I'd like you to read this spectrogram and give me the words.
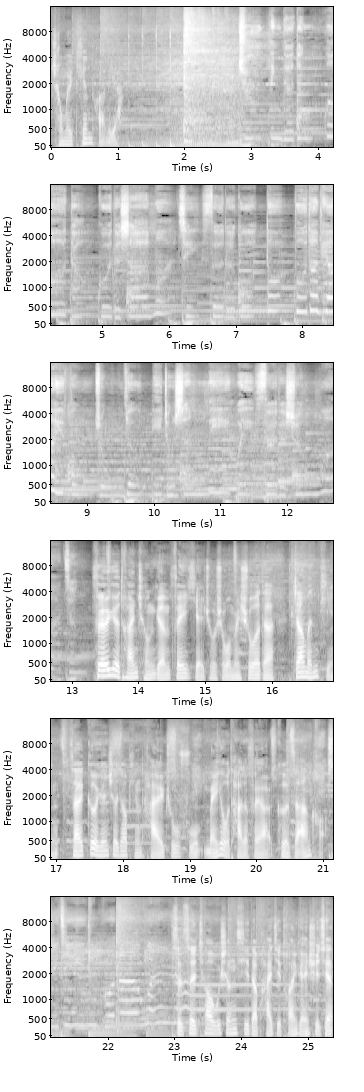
成为天团的呀。沙漠，七色的国度，不断飘逸风中，有一种神。飞儿乐团成员飞，也就是我们说的詹雯婷，在个人社交平台祝福没有她的飞儿各自安好。此次悄无声息的排挤团员事件，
